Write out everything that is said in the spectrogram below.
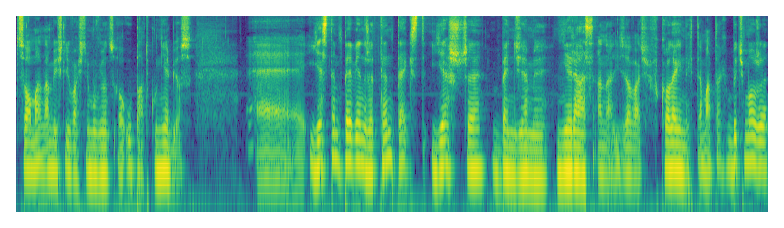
Co ma na myśli, właśnie mówiąc o upadku niebios. E, jestem pewien, że ten tekst jeszcze będziemy nieraz analizować w kolejnych tematach, być może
